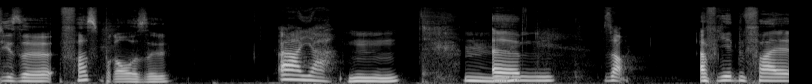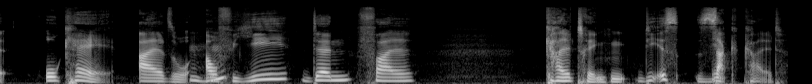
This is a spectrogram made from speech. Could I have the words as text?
diese Fassbrause. Ah ja. Hm. Mhm. Ähm, So. auf jeden Fall okay. Also, Mhm. auf jeden Fall kalt trinken. Die ist sackkalt.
